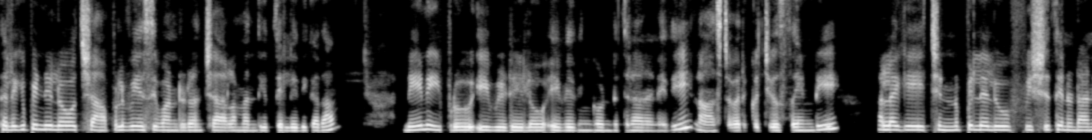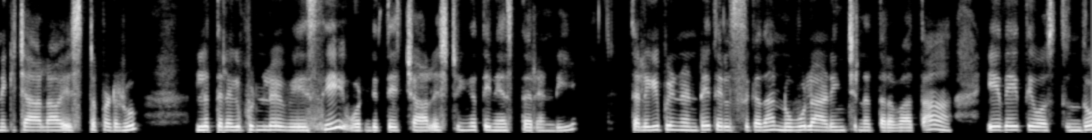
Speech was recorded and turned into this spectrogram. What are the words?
తెలగపిండిలో చేపలు వేసి వండడం చాలా మందికి తెలియదు కదా! నేను ఇప్పుడు ఈ వీడియోలో ఏ విధంగా వండుతున్నాను అనేది లాస్ట్ వరకు చూసేయండి. అలాగే చిన్న పిల్లలు ఫిష్ తినడానికి చాలా ఇష్టపడరు. ఇలా తెలగపిండిలో వేసి వండితే చాలా ఇష్టంగా తినేస్తారండి. తెలగపిండి అంటే తెలుసు కదా నువ్వులు ఆడించిన తర్వాత ఏదైతే వస్తుందో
